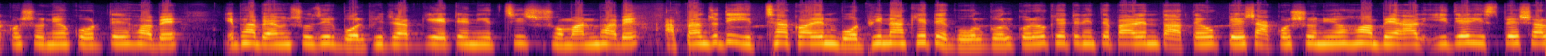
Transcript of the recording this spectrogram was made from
আকর্ষণীয় করতে হবে। এভাবে আমি সুজির বরফিটা কেটে নিচ্ছি সমানভাবে। আপনারা যদি ইচ্ছা করেন বরফি না কেটে গোল গোল করেও কেটে নিতে পারেন, তাতেও বেশ আকর্ষণীয় হবে। আর ঈদের স্পেশাল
